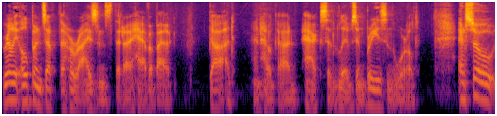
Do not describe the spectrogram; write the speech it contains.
really opens up the horizons that I have about God and how God acts and lives and breathes in the world. And so,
